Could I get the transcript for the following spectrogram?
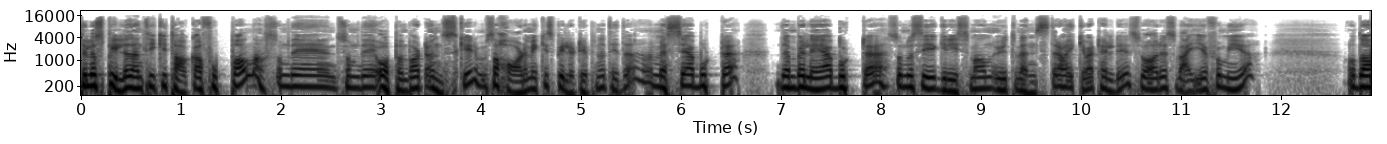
til å spille den tiki-taka-fotballen som, de, som de åpenbart ønsker. Men så har de ikke spillertypene til det. Messi er borte. Dembélé er borte. Som du sier, Grismann ut venstre har ikke vært heldig. Suárez veier for mye. Og da,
